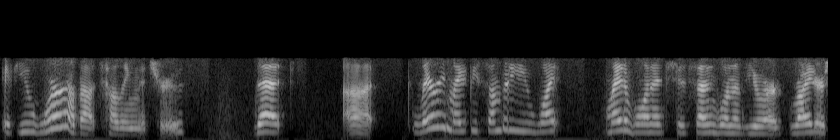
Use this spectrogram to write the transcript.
if you were about telling the truth, that uh, Larry might be somebody you might might have wanted to send one of your writers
